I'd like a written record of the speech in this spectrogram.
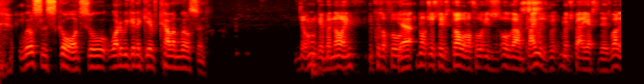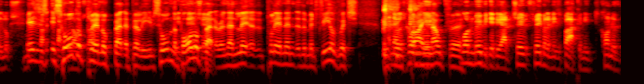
Wilson scored. So, what are we going to give Callum Wilson? Yeah, I'm going to give him a nine because I thought yeah. not just his goal, I thought his all-round play was much better yesterday as well. It looks his, his hold-up play looked better, Billy. He was holding the it ball up yeah. better and then later playing into the midfield, which was, was crying move, out for. One movie did he had two, three men in his back, and he kind of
